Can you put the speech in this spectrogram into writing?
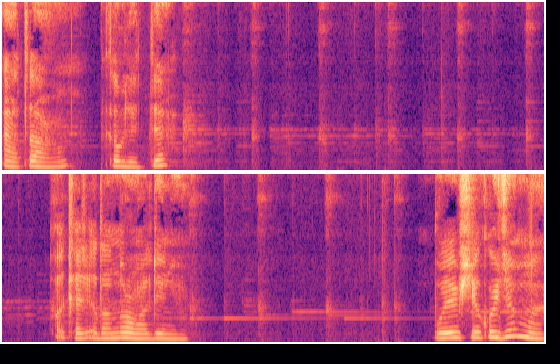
Ha tamam. Kabul etti. Arkadaş adam normal dönüyor. Buraya bir şey koyacağım mı?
